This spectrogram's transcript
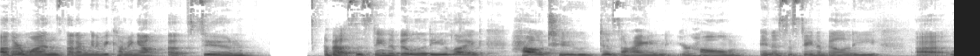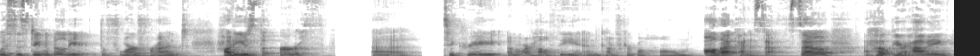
other ones that I'm going to be coming out of soon about sustainability, like how to design your home in a sustainability, uh, with sustainability at the forefront, how to use the earth uh, to create a more healthy and comfortable home, all that kind of stuff. So I hope you're having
